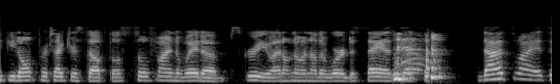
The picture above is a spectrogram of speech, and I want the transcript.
if you don't protect yourself, they'll still find a way to screw you. I don't know another word to say it. that's why it's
